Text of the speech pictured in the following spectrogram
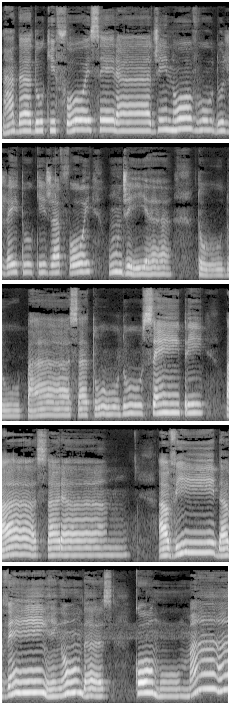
Nada do que foi será de novo do jeito que já foi um dia. Tudo passa, tudo sempre passará. A vida vem em ondas como mar,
